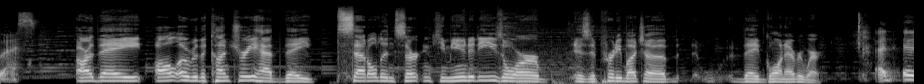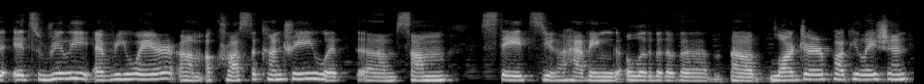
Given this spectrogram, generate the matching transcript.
U.S. Are they all over the country? Have they settled in certain communities, or is it pretty much a they've gone everywhere? It's really everywhere um, across the country, with um, some states, you know, having a little bit of a, a larger population,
